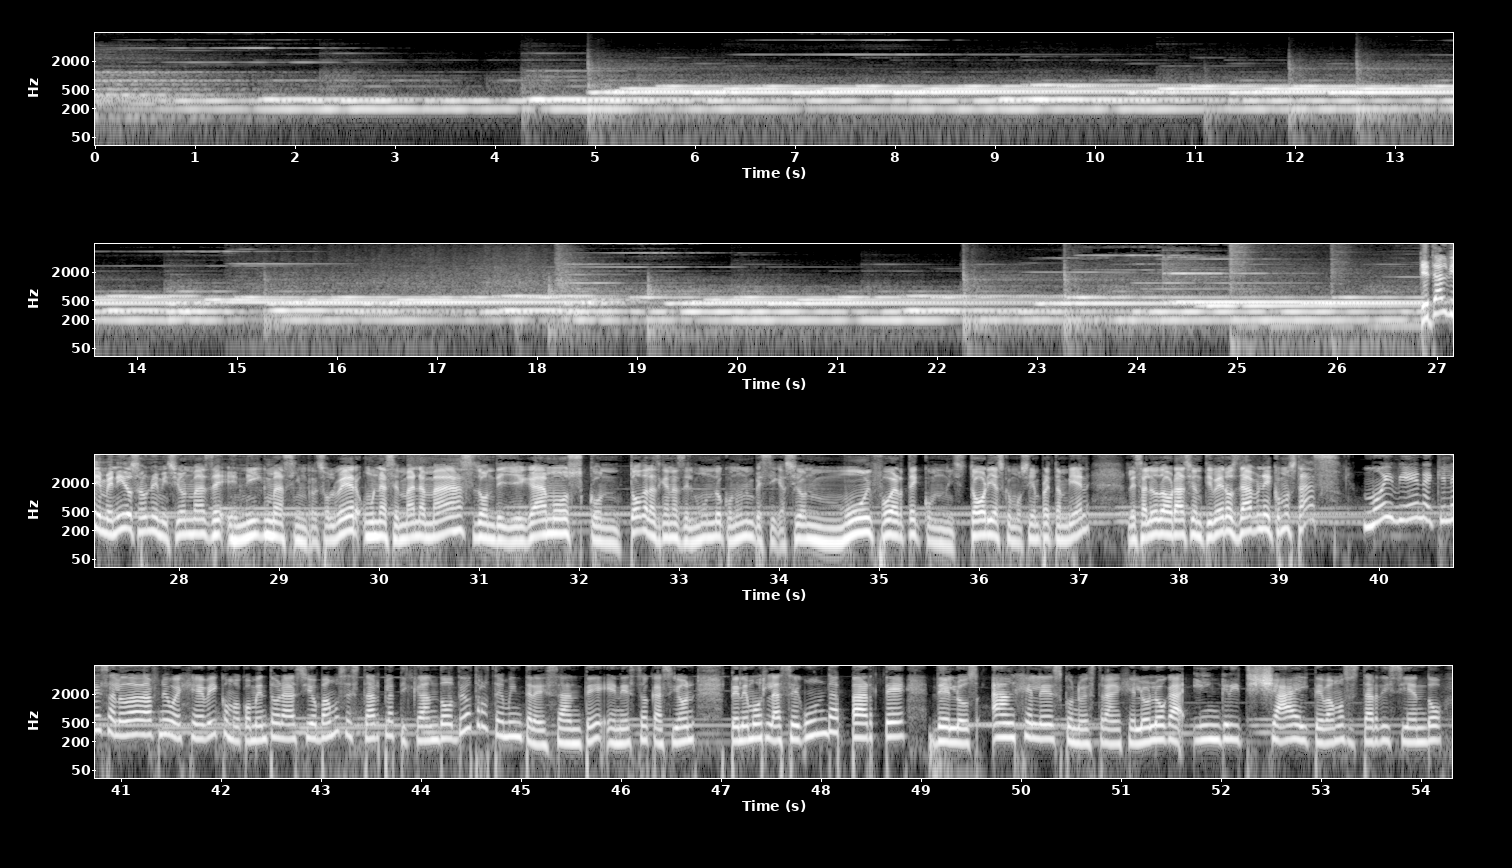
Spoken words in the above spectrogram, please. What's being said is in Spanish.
¿Qué tal? Bienvenidos a una emisión más de Enigma sin resolver, una semana más donde llegamos con todas las ganas del mundo, con una investigación muy fuerte, con historias como siempre también. Les saluda Horacio Antiveros. Dafne, ¿cómo estás? Muy bien, aquí les saluda Dafne Wegebe y como comenta Horacio, vamos a estar platicando de otro tema interesante. En esta ocasión tenemos la segunda parte de Los Ángeles con nuestra angelóloga Ingrid Child. Te vamos a estar diciendo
